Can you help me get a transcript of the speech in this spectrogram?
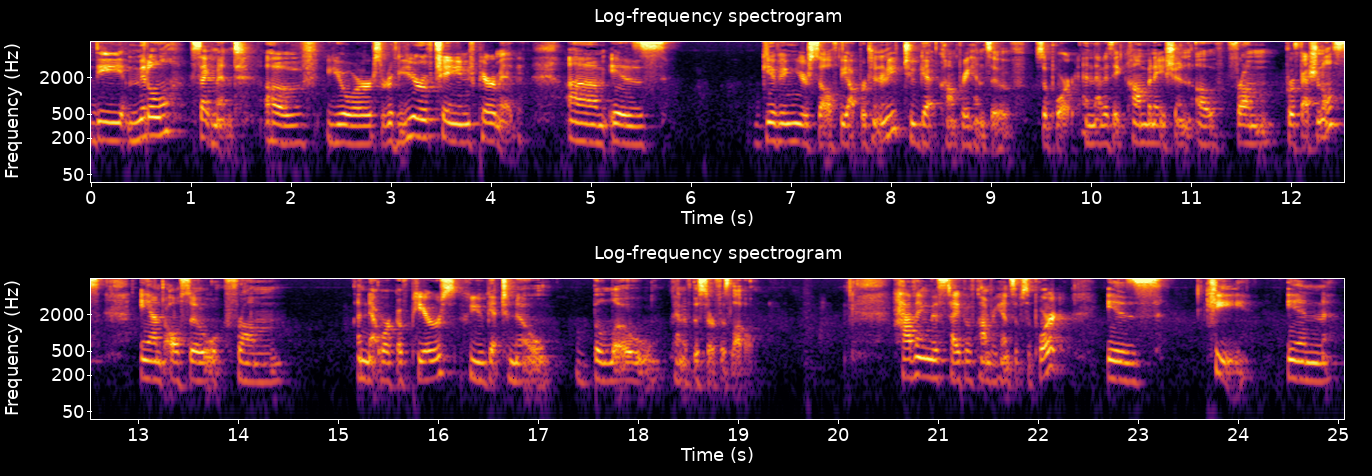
the middle segment of your sort of year of change pyramid um, is giving yourself the opportunity to get comprehensive support. And that is a combination of from professionals and also from a network of peers who you get to know below kind of the surface level. Having this type of comprehensive support is key in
